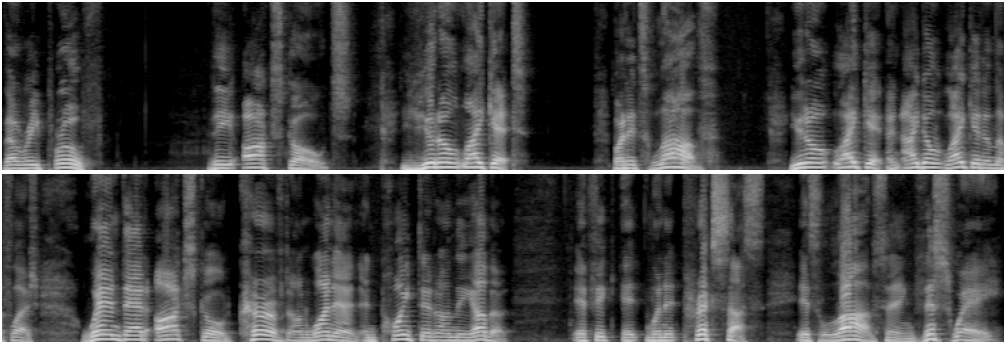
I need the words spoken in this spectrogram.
the reproof. The ox goads. You don't like it, but it's love. You don't like it, and I don't like it in the flesh. When that ox goad curved on one end and pointed on the other, if it, it, when it pricks us, it's love saying, This way,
